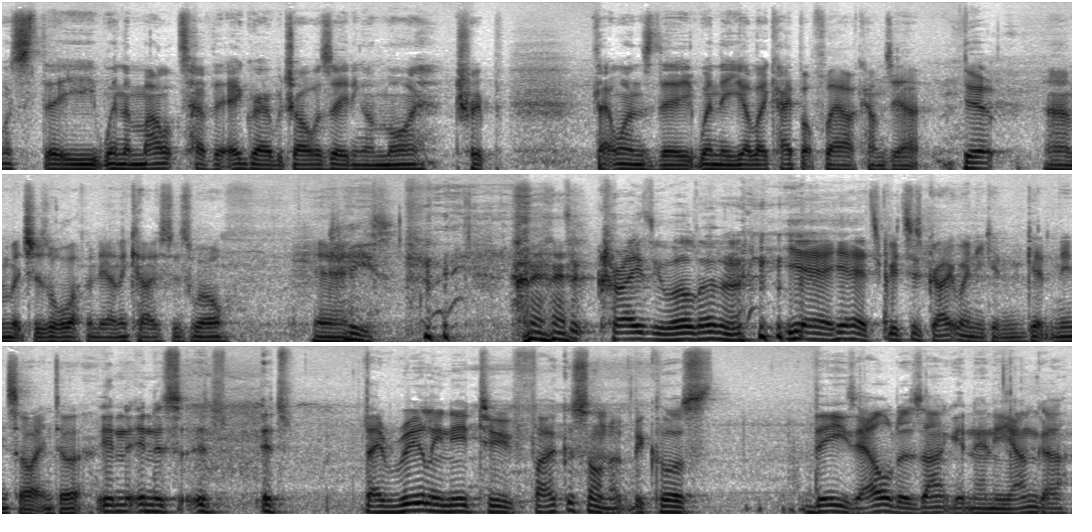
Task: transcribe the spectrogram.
was the when the mullets have the egg ray, which I was eating on my trip. That one's the when the yellow kapok flower comes out, Yep. um, which is all up and down the coast as well. Yeah, Jeez. it's a crazy world, isn't it? yeah, yeah. It's it's just great when you can get an insight into it. and, and it's, it's it's they really need to focus on it because these elders aren't getting any younger.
